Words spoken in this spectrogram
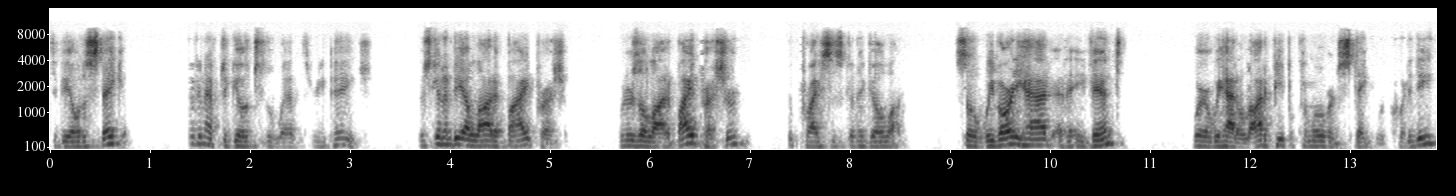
to be able to stake it? They're going to have to go to the Web3 page. There's going to be a lot of buy pressure. When there's a lot of buy pressure, the price is going to go up. So we've already had an event where we had a lot of people come over and stake liquidity,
